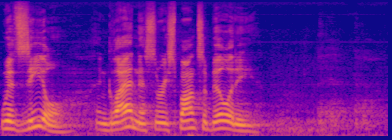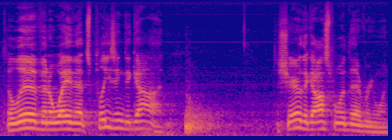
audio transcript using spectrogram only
with zeal and gladness the responsibility to live in a way that's pleasing to God to share the gospel with everyone,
